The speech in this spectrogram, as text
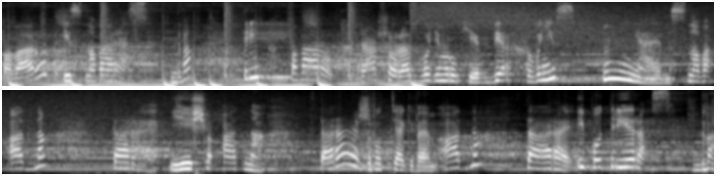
Поворот. И снова раз, два, три. Поворот. Хорошо. Разводим руки вверх-вниз. Меняем. Снова одна, вторая. Еще одна. Вторая. Живот тягиваем. Одна, вторая. И по три. Раз, два,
